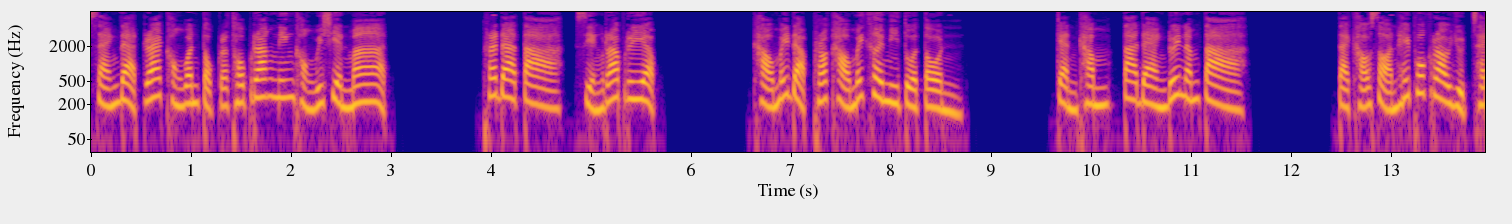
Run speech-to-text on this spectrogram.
แสงแดดแรกของวันตกกระทบร่างนิ่งของวิเชียนมาศพระดาตา เสียงราบเรียบ เขาไม่ดับเพราะเขาไม่เคยมีตัวตน แก่นคำตาแดงด้วยน้ำตา แต่เขาสอนให้พวกเราหยุดใช้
